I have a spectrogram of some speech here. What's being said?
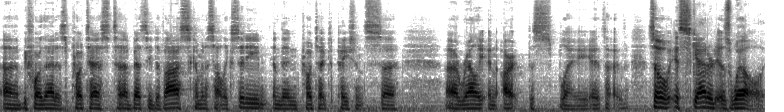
Uh, before that is protest uh, Betsy DeVos coming to Salt Lake City, and then protect patients uh, uh, rally and art display. It's, uh, so it's scattered as well.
